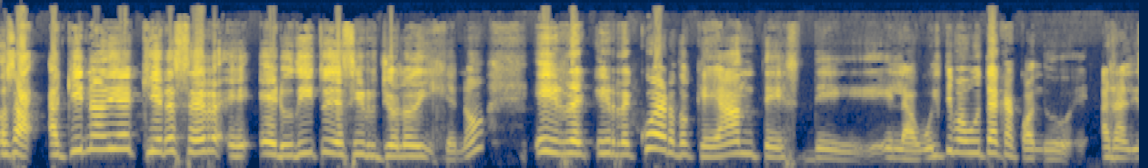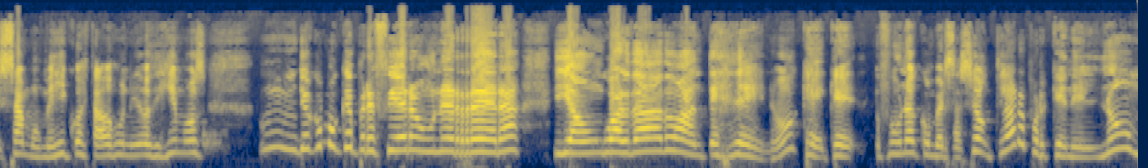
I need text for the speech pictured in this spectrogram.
o sea, aquí nadie quiere ser eh, erudito y decir yo lo dije, ¿no? Y, recuerdo que antes de la última butaca, cuando analizamos México-Estados Unidos, dijimos, mm, yo como que prefiero un Herrera y a un guardado antes de, ¿no? Que, que fue una conversación, claro, porque en el nombre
